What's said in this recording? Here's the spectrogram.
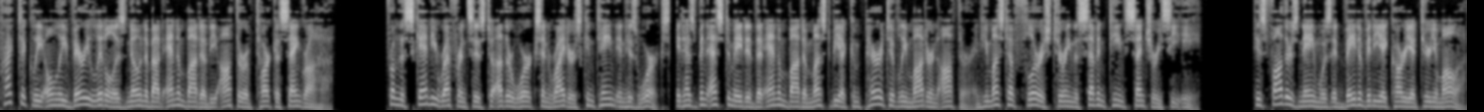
Practically only very little is known about Anambhata the author of Tarka Sangraha. From the scanty references to other works and writers contained in his works, it has been estimated that Anambhata must be a comparatively modern author and he must have flourished during the 17th century CE. His father's name was Advaita Advaitavidyakarya Tirumala.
